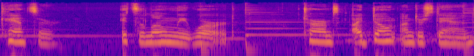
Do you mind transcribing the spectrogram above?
Cancer. It's a lonely word. Terms I don't understand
